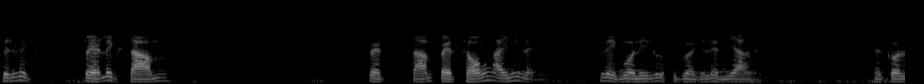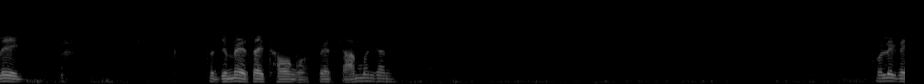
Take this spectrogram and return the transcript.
เป็นเลขแปดเลขสามแปดสามแปดสองไอ้นี่แหละ เลขงวดนี้รู้สึกว่าจะเล่นยากเลยแล้วก็เลข ตอนจะแม่ใส่ทองก็แปดสามเหมือนกัน ก็เลขใน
